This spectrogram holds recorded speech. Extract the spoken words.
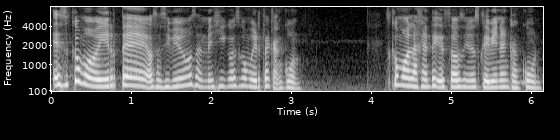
Es como irte. O sea, si vivimos en México, es como irte a Cancún. Es como la gente de Estados Unidos que viene a Cancún.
